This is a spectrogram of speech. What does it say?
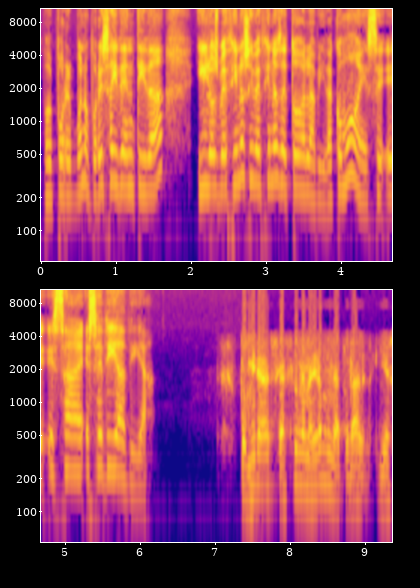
por, bueno, por esa identidad, y los vecinos y vecinas de toda la vida. ¿Cómo es e, esa, ese día a día? Pues mira, se hace de una manera muy natural y es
